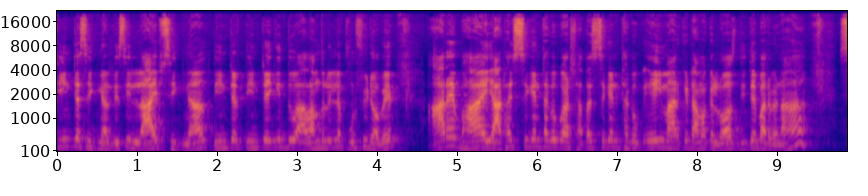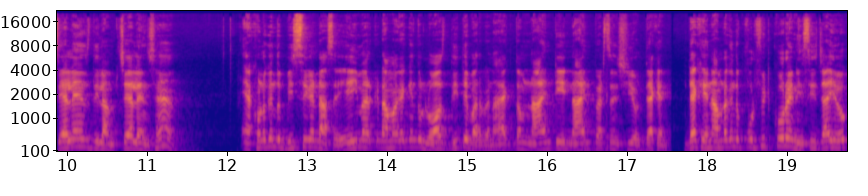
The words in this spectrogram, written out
তিনটে সিগনাল দিছি লাইভ সিগনাল তিনটের তিনটেই কিন্তু আলহামদুলিল্লাহ প্রফিট হবে। আরে ভাই আঠাশ সেকেন্ড থাকুক আর সাতাশ সেকেন্ড থাকুক, এই মার্কেট আমাকে লস দিতে পারবে না হ্যাঁ? চ্যালেঞ্জ দিলাম চ্যালেঞ্জ হ্যাঁ? এখনও কিন্তু বিশ সেকেন্ড আছে। এই মার্কেট আমাকে কিন্তু লস দিতে পারবে না, একদম নাইনটি নাইন পার্সেন্ট শিওর দেখেন দেখেন, আমরা কিন্তু প্রফিট করে নিছি। যাই হোক,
